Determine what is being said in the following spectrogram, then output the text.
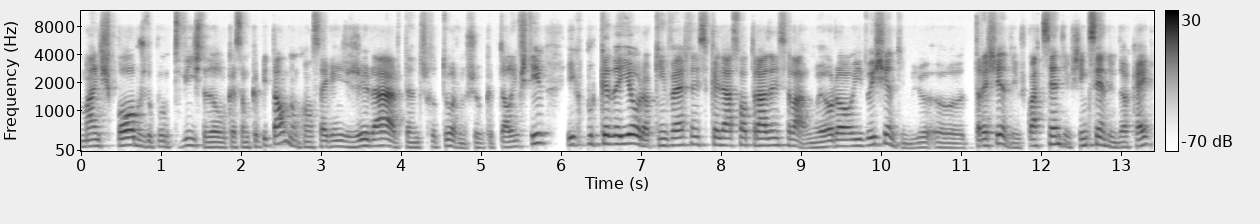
mais pobres do ponto de vista da alocação de capital, não conseguem gerar tantos retornos sobre o capital investido e que por cada euro que investem, se calhar só trazem, sei lá, um euro e dois cêntimos, três cêntimos, quatro cêntimos, cinco cêntimos, ok?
